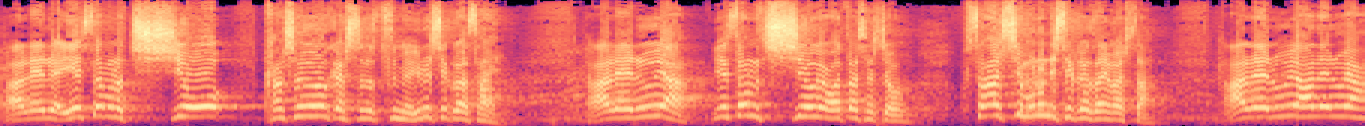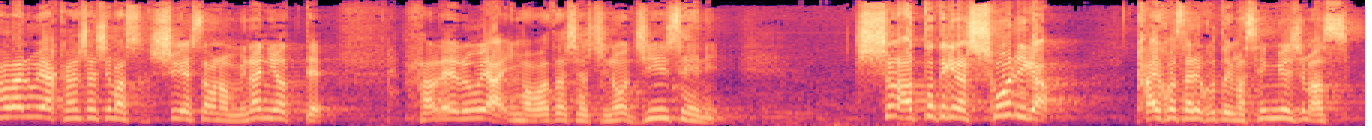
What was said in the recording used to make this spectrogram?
ハレルヤ。イエス様の父を過小評価する罪を許してください。ハレルヤ。イエス様の父親が私たちをふさわしいものにしてくださいました。ハレルヤ、ハレルヤ、ハレルヤ、感謝します。主イエス様の皆によって、ハレルヤ、今私たちの人生に、主の圧倒的な勝利が解放されることを今宣言します。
